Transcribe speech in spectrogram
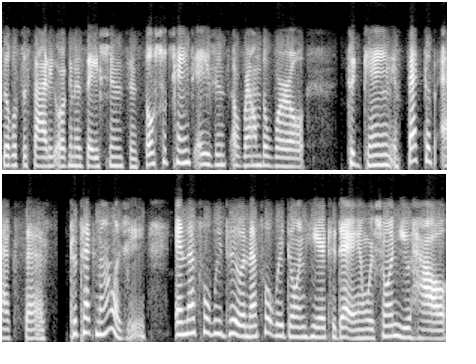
civil society organizations and social change agents around the world to gain effective access to technology. And that's what we do, and that's what we're doing here today. And we're showing you how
